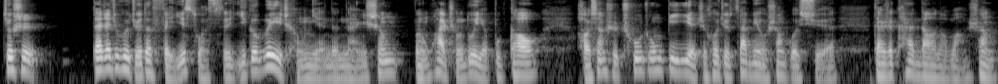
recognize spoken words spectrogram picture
就是大家就会觉得匪夷所思，一个未成年的男生，文化程度也不高，好像是初中毕业之后就再没有上过学，但是看到了网上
